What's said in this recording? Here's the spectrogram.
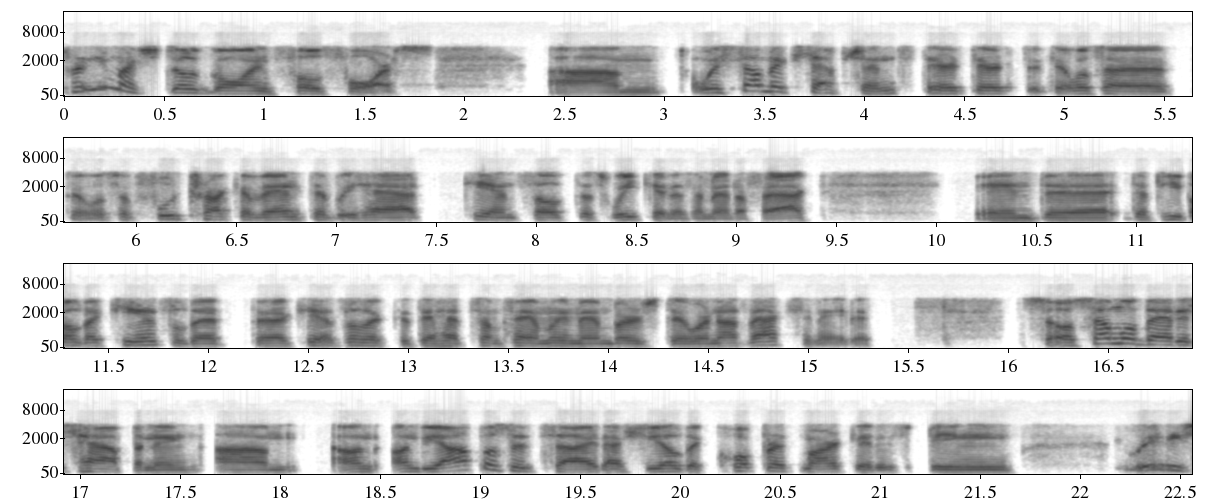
pretty much still going full force. Um, with some exceptions, there, there there was a there was a food truck event that we had canceled this weekend, as a matter of fact. And uh, the people that canceled it, uh, canceled it because they had some family members that were not vaccinated. So some of that is happening. Um, on, on the opposite side, I feel the corporate market is being really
